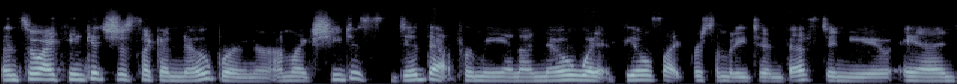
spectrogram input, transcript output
and so i think it's just like a no-brainer i'm like she just did that for me and i know what it feels like for somebody to invest in you and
